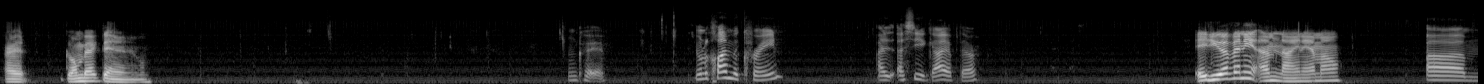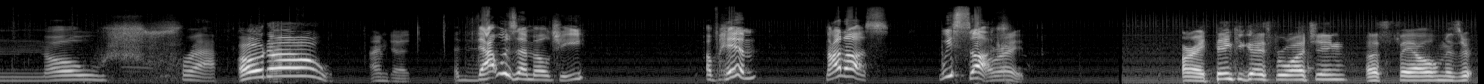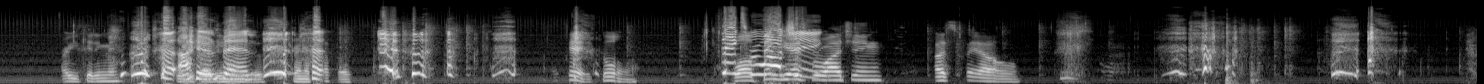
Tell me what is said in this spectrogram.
Alright, going back down. Okay. You want to climb the crane? I, I see a guy up there. Hey, do you have any M9 ammo? Um, no crap. Oh no! I'm dead. That was MLG. Of him, not us. We suck. Alright. Alright, thank you guys for watching us fail miser- Are you kidding me? Iron Man. Trying to stop us. Okay, cool. Thanks well, for thank watching. you guys for watching us fail.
